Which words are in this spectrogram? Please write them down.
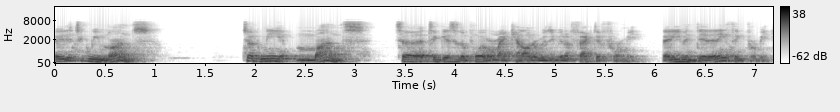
It took me months. It took me months to, to get to the point where my calendar was even effective for me, that even did anything for me.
